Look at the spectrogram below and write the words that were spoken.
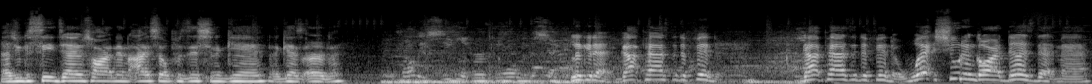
As you can see, James Harden in the ISO position again against Irving. Look at that. Got past the defender. Got past the defender. What shooting guard does that, man?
